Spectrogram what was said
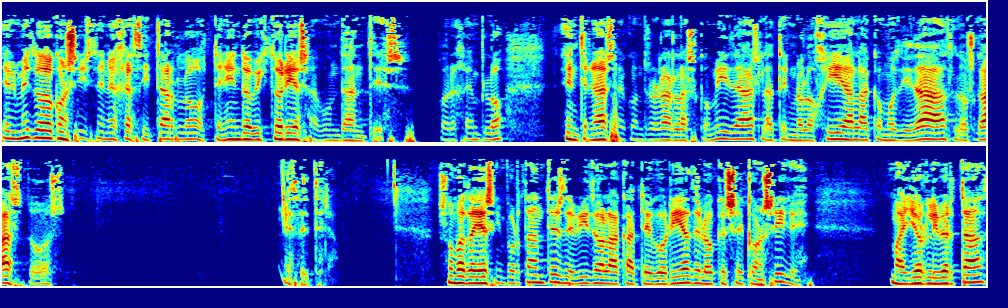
el método consiste en ejercitarlo obteniendo victorias abundantes. Por ejemplo, entrenarse a controlar las comidas, la tecnología, la comodidad, los gastos, etc. Son batallas importantes debido a la categoría de lo que se consigue. Mayor libertad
